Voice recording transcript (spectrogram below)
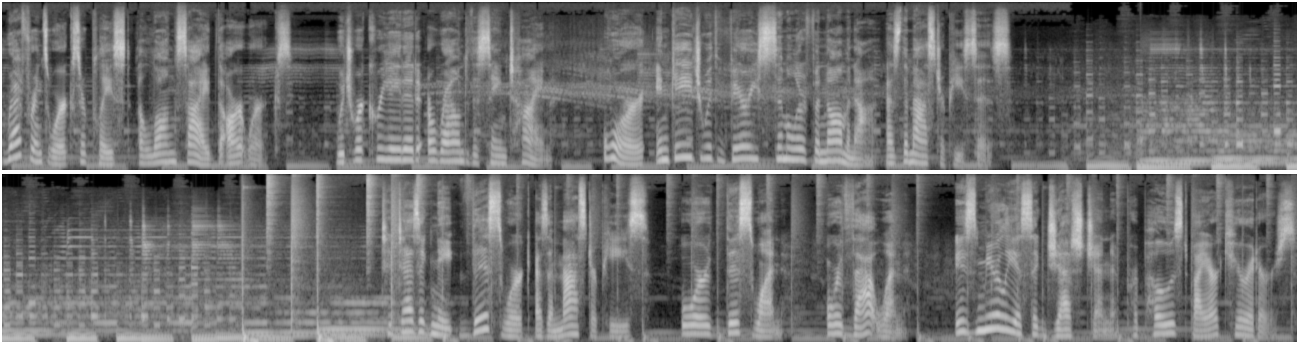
Reference works are placed alongside the artworks, which were created around the same time, or engage with very similar phenomena as the masterpieces. Designate this work as a masterpiece, or this one, or that one, is merely a suggestion proposed by our curators.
